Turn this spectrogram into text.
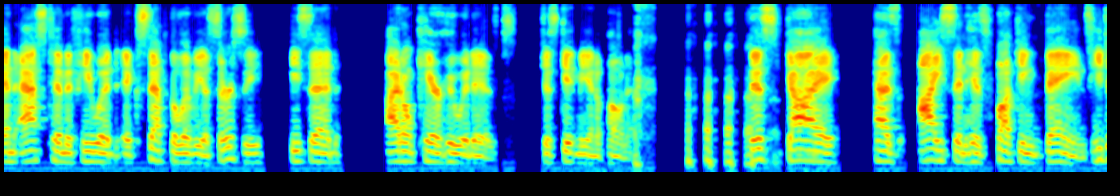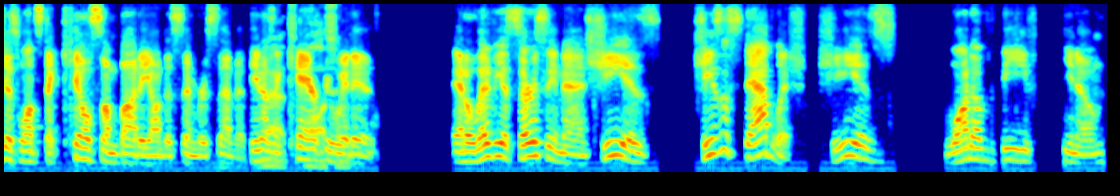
and asked him if he would accept Olivia Cersei, he said, I don't care who it is. Just get me an opponent. this guy has ice in his fucking veins. He just wants to kill somebody on December 7th. He doesn't That's care awesome. who it is. And Olivia Cersei, man, she is she's established. She is one of the, you know,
